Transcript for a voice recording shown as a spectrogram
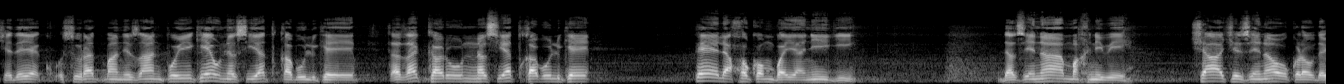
چې د صورت باندې ځان پوي کې او نصیحت قبول کې تذکرو نصیحت قبول کې پيله حکم بیانیږي د زنا مخنیوي چا چې زنا وکړو د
